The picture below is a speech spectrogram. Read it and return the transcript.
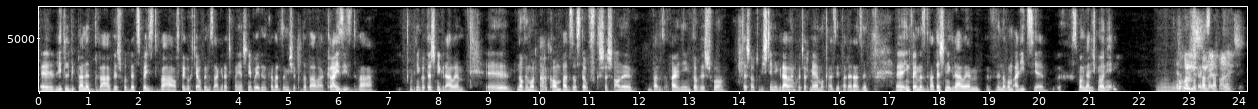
E, Little Big Planet 2 wyszło, Dead Space 2, w tego chciałbym zagrać koniecznie, bo jedynka bardzo mi się podobała. Crysis 2, w niego też nie grałem. Yy, Nowy Mortal Kombat został wskrzeszony, bardzo fajnie im to wyszło. Też oczywiście nie grałem, chociaż miałem okazję parę razy. Yy, Infamous 2 też nie grałem. W nową Alicję. Wspominaliśmy o niej? Mm, W ogóle nie wspominałeś o. Alicji.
